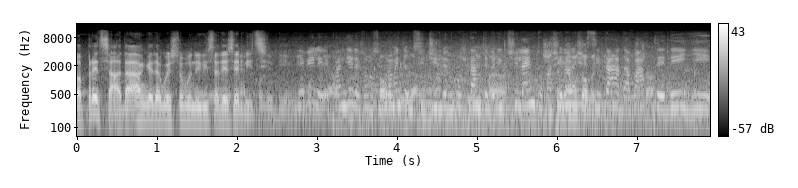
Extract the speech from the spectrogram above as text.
apprezzata anche da questo punto di vista dei servizi. Le vele, le bandiere sono sicuramente un sigillo importante per il Cilento, ma c'è la necessità da parte degli,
